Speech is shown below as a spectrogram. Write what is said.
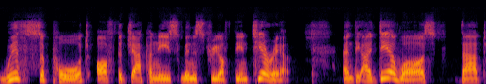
with support of the Japanese Ministry of the Interior. And the idea was that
